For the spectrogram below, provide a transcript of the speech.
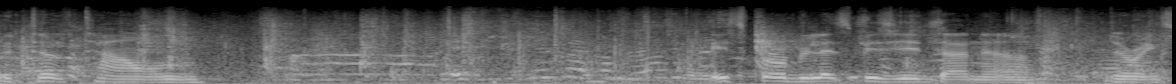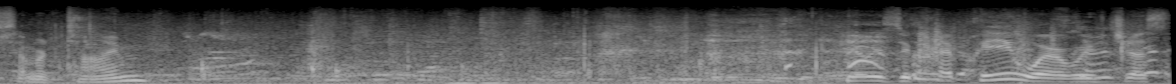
little town. It's probably less busy than uh, during summertime. Here is the creperie where we've just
